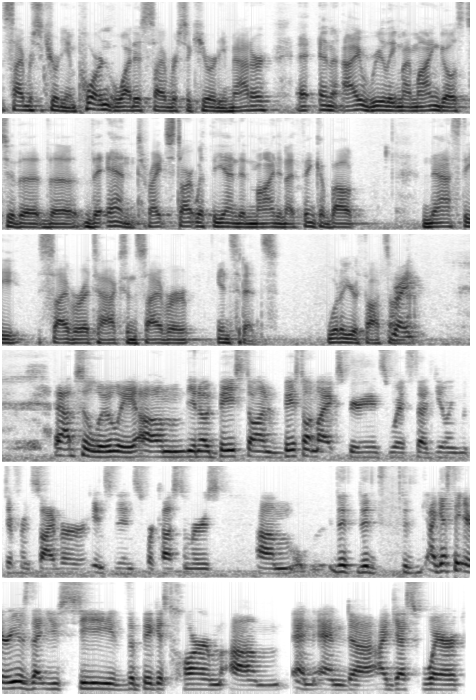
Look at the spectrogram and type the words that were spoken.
cybersecurity important? Why does cybersecurity matter? And I really, my mind goes to the the the end, right? Start with the end in mind, and I think about nasty cyber attacks and cyber incidents. What are your thoughts on right. that? Absolutely. Um, you know, based on based on my experience with uh, dealing with different cyber incidents for customers, um, the, the, the, I guess the areas that you see the biggest harm, um, and and uh, I guess where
